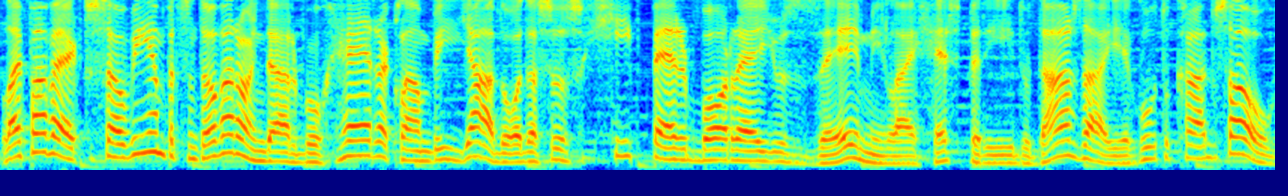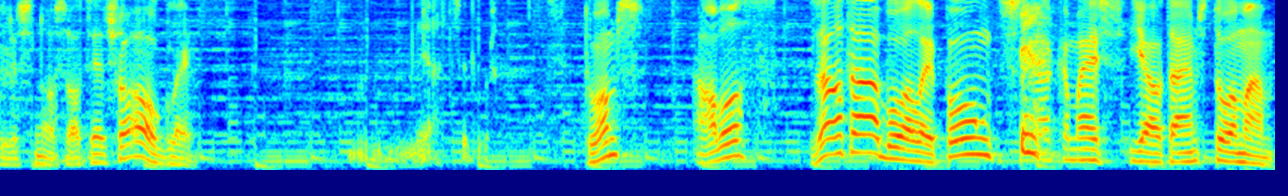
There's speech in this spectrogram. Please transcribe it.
Lai paveiktu savu 11. varoņu darbu, Heraklam bija jādodas uz Hiperboreju zemi, lai Hesperīdu dārzā iegūtu kādus augļus. Nosauciet šo augli. Jā, cetur. Toms, Abols. zelta aboli, punkts. Nākamais jautājums Tomam.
